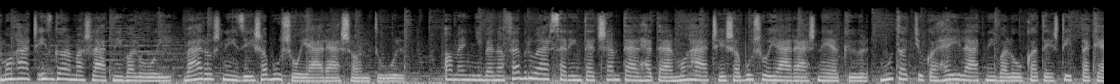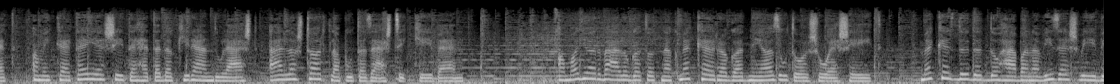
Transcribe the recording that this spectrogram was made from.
Mohács izgalmas látnivalói, városnézés a busójáráson túl. Amennyiben a február szerintet sem telhet el Mohács és a busójárás nélkül, mutatjuk a helyi látnivalókat és tippeket, amikkel teljesíteheted a kirándulást, áll a startlap utazás cikkében. A magyar válogatottnak meg kell ragadnia az utolsó esélyt. Megkezdődött Dohában a vizes VB,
